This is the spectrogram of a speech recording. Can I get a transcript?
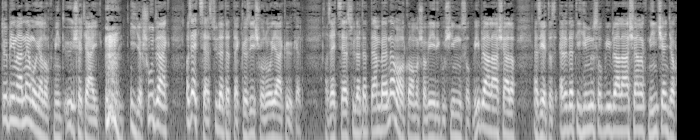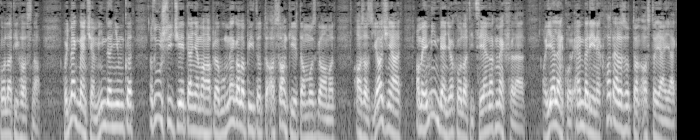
többé már nem olyanok, mint ősatyáik, így a sudrák az egyszer születettek közé sorolják őket. Az egyszer született ember nem alkalmas a védikus himnuszok vibrálására, ezért az eredeti himnuszok vibrálásának nincsen gyakorlati haszna. Hogy megmentsen mindannyiunkat, az Úr Sri Csétánya Mahaprabhu megalapította a Sankirtan mozgalmat, azaz jadzsnyát, amely minden gyakorlati célnak megfelel. A jelenkor emberének határozottan azt ajánlják,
